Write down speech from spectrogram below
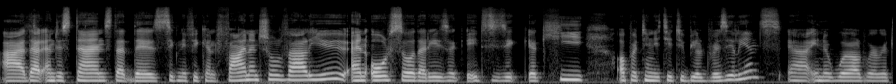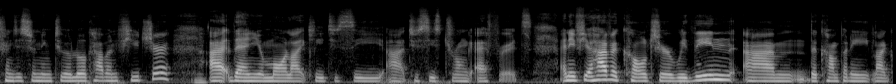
uh, that understands that there's significant financial value, and also that is a, it is a, a key opportunity to build resilience uh, in a world where we're transitioning to a low carbon future, mm-hmm. uh, then you're more likely to see uh, to see strong efforts. And if you have a culture within um, the company, like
